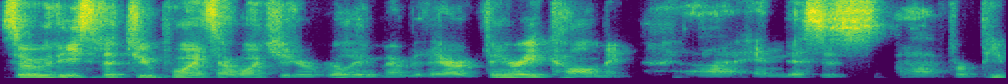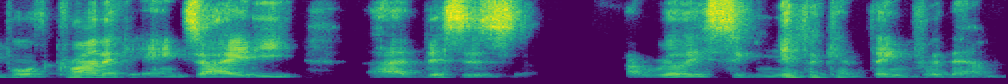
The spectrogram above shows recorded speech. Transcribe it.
So these are the two points I want you to really remember. They are very calming. Uh, and this is uh, for people with chronic anxiety, uh, this is a really significant thing for them.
